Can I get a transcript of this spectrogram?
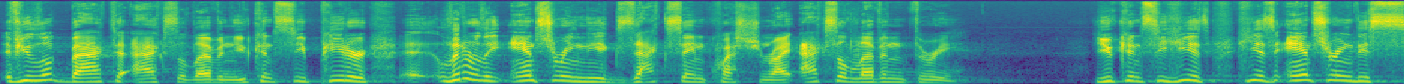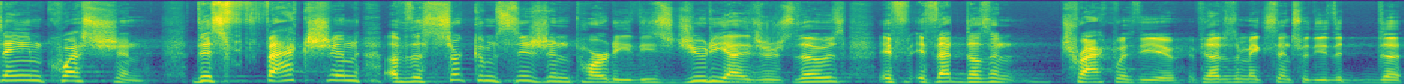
If you look back to Acts 11, you can see Peter eh, literally answering the exact same question, right? Acts 11, 3. You can see he is, he is answering this same question. This faction of the circumcision party, these Judaizers, those, if, if that doesn't track with you, if that doesn't make sense with you, the, the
